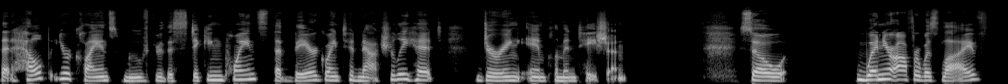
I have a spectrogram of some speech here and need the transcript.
that help your clients move through the sticking points that they're going to naturally hit during implementation. So, when your offer was live,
